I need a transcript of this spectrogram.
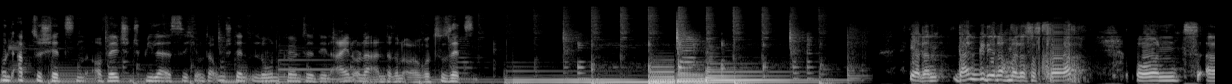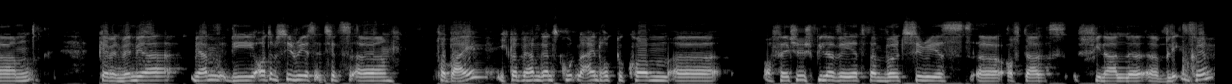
und abzuschätzen, auf welchen Spieler es sich unter Umständen lohnen könnte, den ein oder anderen Euro zu setzen. Ja, dann danke dir nochmal, dass es klappt. Und ähm, Kevin, wenn wir, wir haben die Autumn Series ist jetzt äh, vorbei. Ich glaube, wir haben einen ganz guten Eindruck bekommen, äh, auf welche Spieler wir jetzt beim World Series äh, of Darts Finale äh, blicken können.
